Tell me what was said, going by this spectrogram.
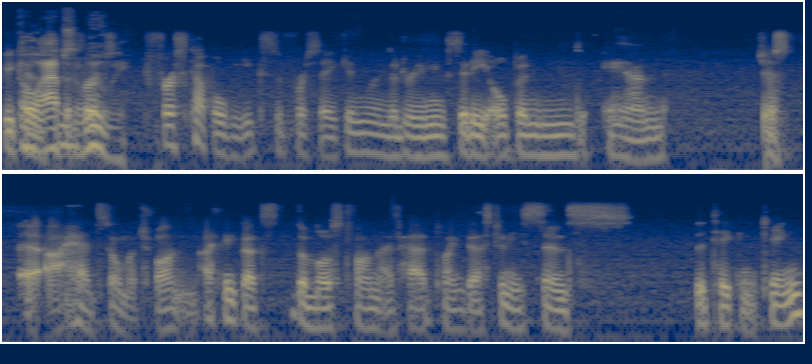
because Oh, the absolutely. first, first couple weeks of Forsaken when the Dreaming City opened and just I had so much fun. I think that's the most fun I've had playing Destiny since the Taken King.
